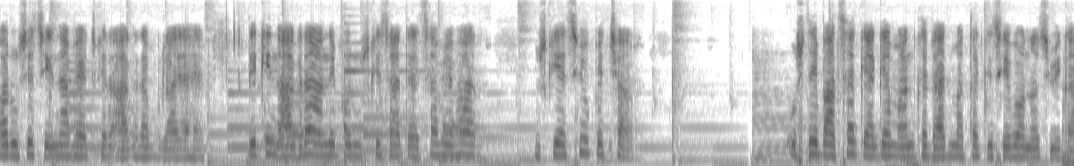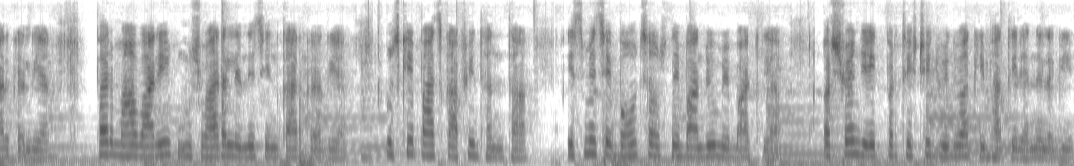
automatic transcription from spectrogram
और उसे सेना भेजकर आगरा बुलाया है। लेकिन आगरा आने पर उसके साथ ऐसा व्यवहार, उसकी ऐसी उपेक्षा उसने बादशाह क्या आज्ञा मानकर राजमाता की सेवा होना स्वीकार कर लिया। पर माहवारी मुशवारा लेने से इनकार कर दिया। उसके पास काफ़ी धन था। इसमें से बहुत सा उसने बांदियों में बांट दिया और स्वयं एक प्रतिष्ठित विधवा की भांति रहने लगी।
